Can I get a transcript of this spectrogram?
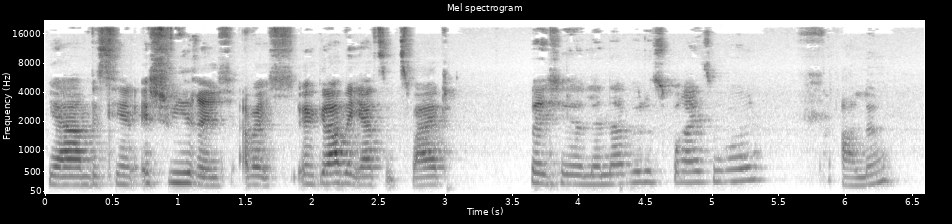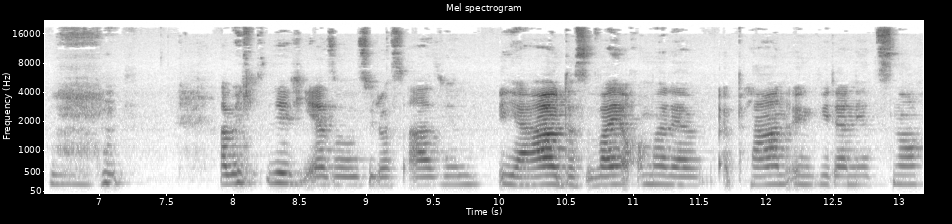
Ja, ein bisschen ist schwierig, aber ich äh, glaube eher zu zweit. Welche Länder würdest du bereisen wollen? Alle. aber ich sehe dich eher so in Südostasien. Ja, das war ja auch immer der Plan irgendwie dann jetzt noch.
